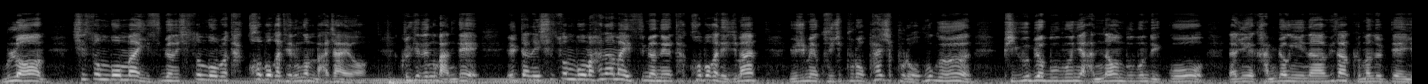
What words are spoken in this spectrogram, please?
물론 실손보험만 있으면 실손보험으로 다 커버가 되는 건 맞아요. 그렇게 되는 건 맞는데 일단은 실손보험 하나만 있으면 은 다 커버가 되지만 요즘에 90% 80% 혹은 비급여 부분이 안 나온 부분도 있고 나중에 간병이나 회사 그만둘 때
